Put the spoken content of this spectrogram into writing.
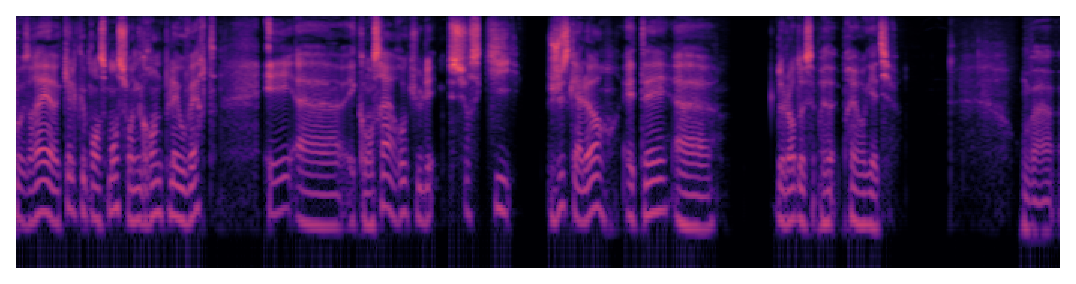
poserait quelques pansements sur une grande plaie ouverte et commencerait à reculer sur ce qui, jusqu'alors, était de l'ordre de ses prérogatives? On va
